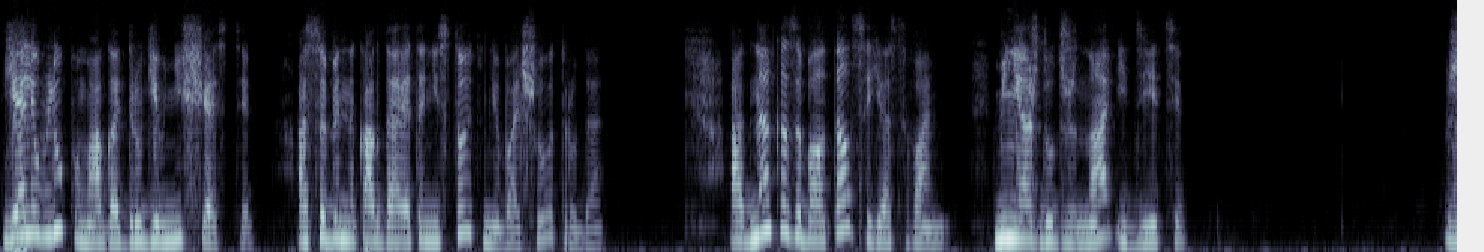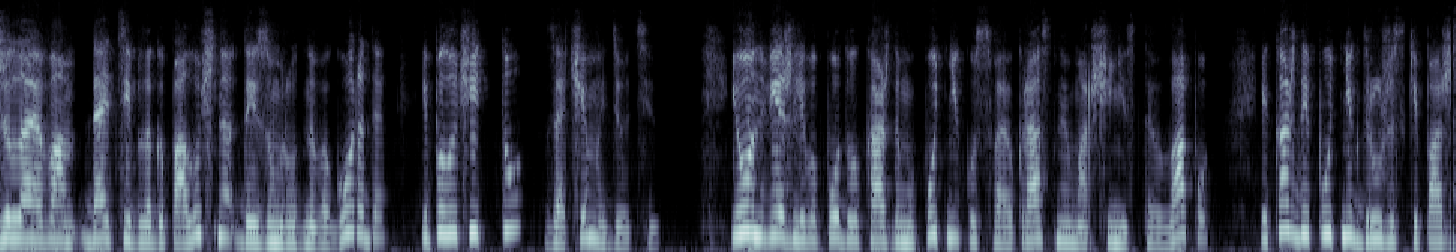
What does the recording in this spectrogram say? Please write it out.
«Я люблю помогать другим в несчастье, особенно когда это не стоит мне большого труда. Однако заболтался я с вами, меня ждут жена и дети. Желаю вам дойти благополучно до изумрудного города и получить то, зачем идете». И он вежливо подал каждому путнику свою красную морщинистую лапу, и каждый путник дружески пожал.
